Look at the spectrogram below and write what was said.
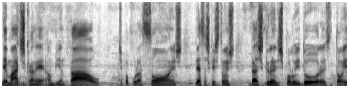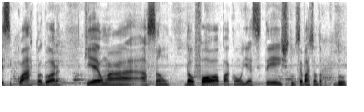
temática né, ambiental, de populações, dessas questões das grandes poluidoras. Então, esse quarto agora, que é uma ação da UFOPA com o IST, Instituto Sebastião do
